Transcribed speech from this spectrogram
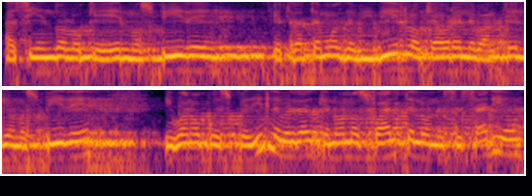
haciendo lo que Él nos pide, que tratemos de vivir lo que ahora el Evangelio nos pide y bueno, pues pedirle, ¿verdad? Que no nos falte lo necesario,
